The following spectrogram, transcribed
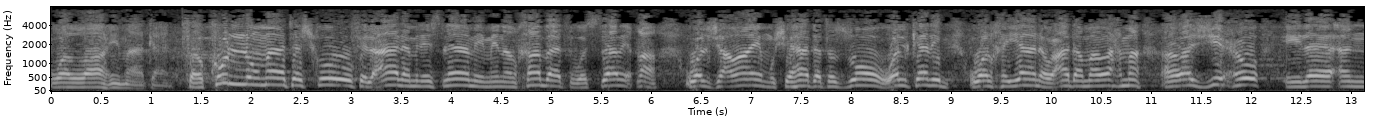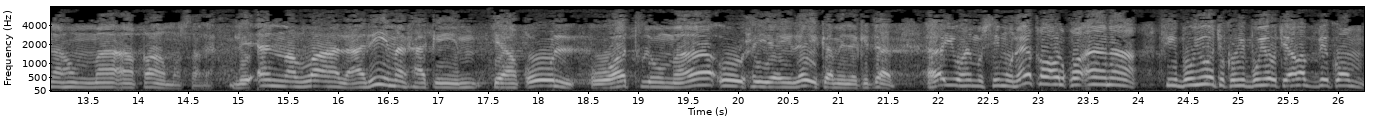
والله ما كان. فكل ما تشكوه في العالم الإسلامي من الخبث والسرقة والجرائم وشهادة الزور والكذب والخيانة وعدم الرحمة رجحوا إلى أنهم ما أقاموا الصلاة. لأن الله العليم الحكيم يقول واتل ما أوحي إليك من الكتاب. أيها المسلمون اقرأوا القرآن في بيوتكم في بيوت ربكم.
